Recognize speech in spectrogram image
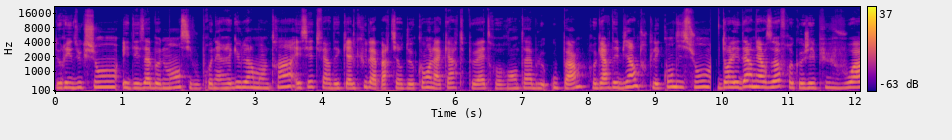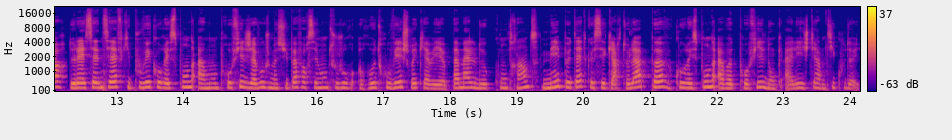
de réduction et des abonnements si vous prenez régulièrement le train. Essayez de faire des calculs à partir de quand la carte peut être rentable ou pas. Regardez bien toutes les conditions. Dans les dernières offres que j'ai pu voir de la SNCF qui pouvaient correspondre à mon profil, j'avoue que je me suis pas forcément toujours retrouvée. Je trouvais qu'il y avait pas mal de contraintes. Mais peut-être que ces cartes-là peuvent correspondre à votre profil, donc allez jeter un petit coup d'œil.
